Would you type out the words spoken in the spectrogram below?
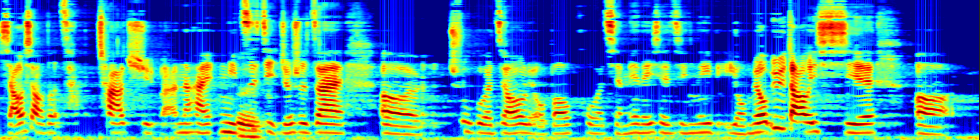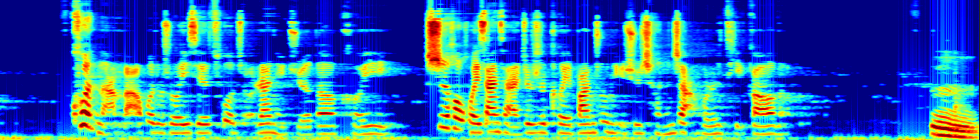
小小的插插曲吧。那还你自己就是在呃出国交流，包括前面的一些经历里，有没有遇到一些呃困难吧，或者说一些挫折，让你觉得可以事后回想起来，就是可以帮助你去成长或者是提高的？嗯。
